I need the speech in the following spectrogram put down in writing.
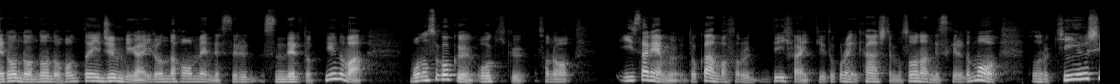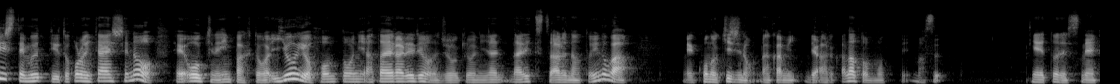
え、どんどんどんどん本当に準備がいろんな方面でする進んでるというのはものすごく大きくそのイーサリアムとか、まあ、その DeFi っていうところに関してもそうなんですけれども、その金融システムっていうところに対しての大きなインパクトがいよいよ本当に与えられるような状況になりつつあるなというのが、この記事の中身であるかなと思っています。えっ、ー、とですね、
